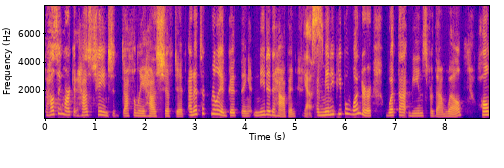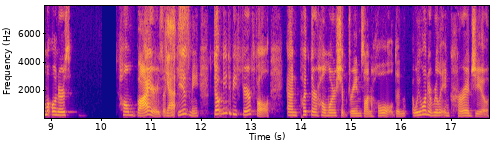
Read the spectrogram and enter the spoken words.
The housing market has changed. It definitely has shifted, and it's a really a good thing. It needed to happen, Yes. and many people wonder what that means for them. Well, homeowners, home buyers, Yes. excuse me, don't need to be fearful and put their homeownership dreams on hold. And we want to really encourage you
